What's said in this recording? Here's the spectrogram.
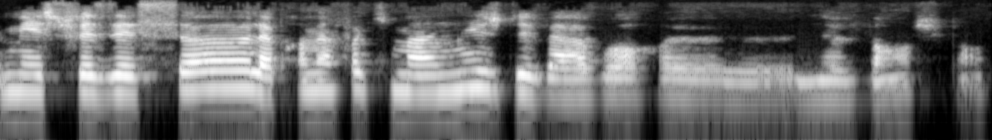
Mais je faisais ça. La première fois qu'il m'a amené, je devais avoir euh, 9 ans, je pense.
